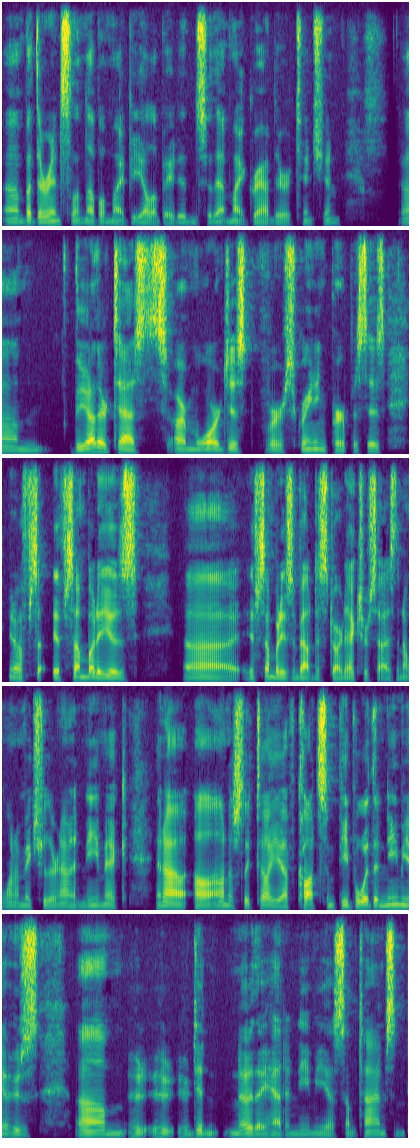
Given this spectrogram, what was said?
um, but their insulin level might be elevated, and so that might grab their attention. Um, the other tests are more just for screening purposes. You know, if, if somebody is uh, if somebody's about to start exercise, then I want to make sure they're not anemic. And I'll, I'll honestly tell you, I've caught some people with anemia who's um, who, who, who, didn't know they had anemia sometimes, and,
